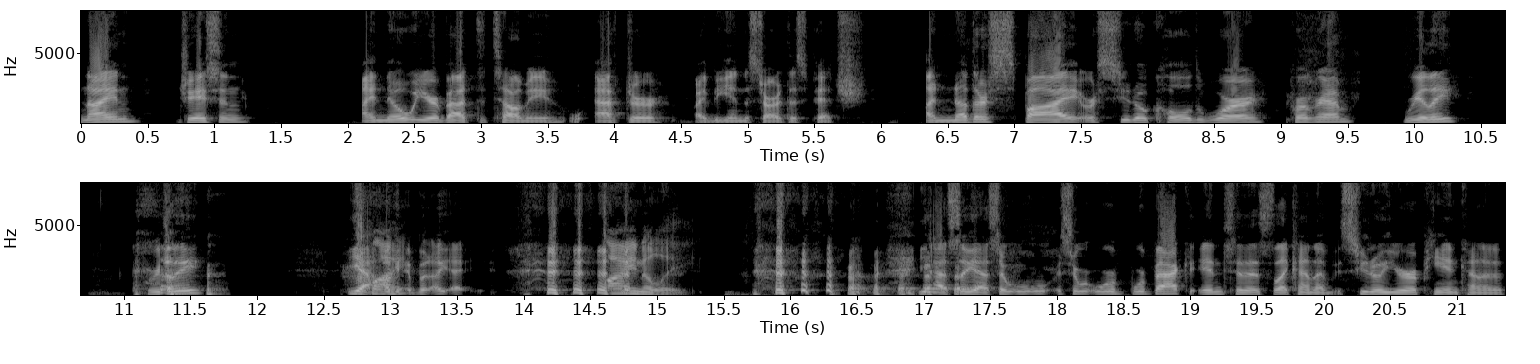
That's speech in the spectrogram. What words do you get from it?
Nine, Jason, I know what you're about to tell me after I begin to start this pitch. Another spy or pseudo Cold War program? Really? Really? yeah, Fine. okay, but I, I Finally. yeah so yeah so so we're we're back into this like kind of pseudo european kind of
